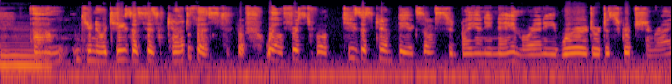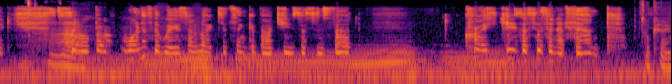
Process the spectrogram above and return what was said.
Mm. Um, you know, Jesus is a catalyst. Well, first of all, Jesus can't be exhausted by any name or any word or description, right? Ah. So, but one of the ways I like to think about Jesus is that Christ Jesus is an event Okay.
